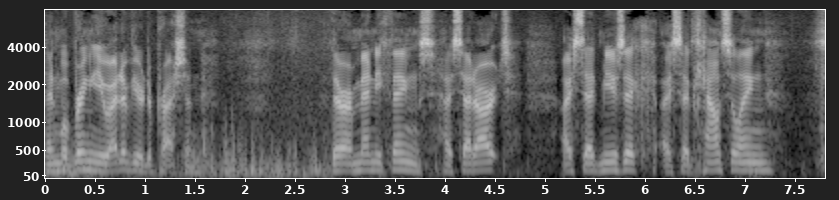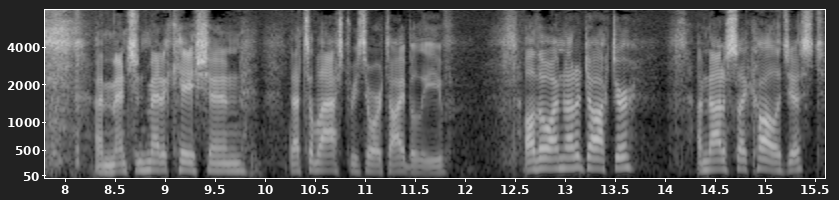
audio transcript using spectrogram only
and will bring you out of your depression. There are many things. I said art, I said music, I said counseling, I mentioned medication. That's a last resort, I believe. Although I'm not a doctor, I'm not a psychologist.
